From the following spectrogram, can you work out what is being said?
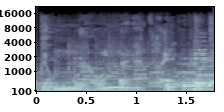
Dumme, unbetreibende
